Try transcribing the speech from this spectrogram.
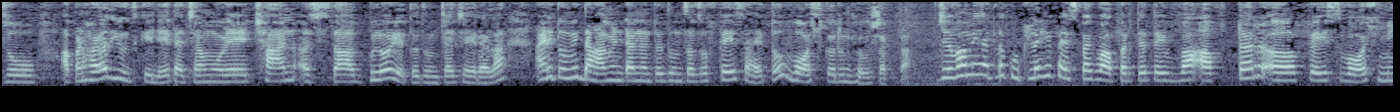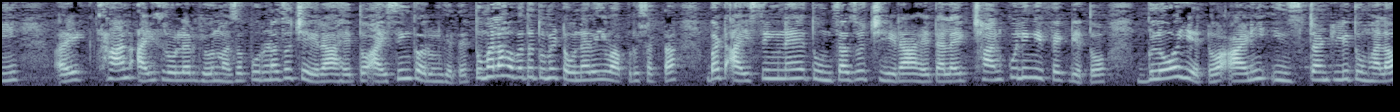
जो आपण हळद यूज केली आहे त्याच्यामुळे छान असा ग्लो येतो तुमच्या चेहऱ्याला. आणि तुम्ही दहा मिनिटांनंतर तुमचा जो फेस आहे तो वॉश करून घेऊ शकता. जेव्हा मी यातलं कुठलंही फेस पॅक वापरते तेव्हा आफ्टर फेस वॉश मी एक छान आईस रोलर घेऊन माझा पूर्ण जो चेहरा आहे तो आयसिंग करून घेते. तुम्हाला हवं तर तुम्ही टोनरही वापरू शकता बट आयसिंगने तुमचा जो चेहरा आहे त्याला एक छान कुलिंग इफेक्ट येतो ग्लो येतो आणि इन्स्टंटली तुम्हाला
